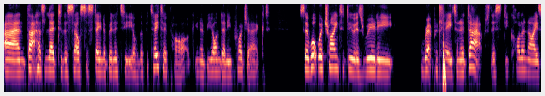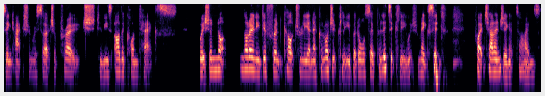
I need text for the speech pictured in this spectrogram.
and that has led to the self-sustainability of the potato park you know beyond any project. So what we're trying to do is really replicate and adapt this decolonizing action research approach to these other contexts which are not not only different culturally and ecologically but also politically which makes it quite challenging at times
